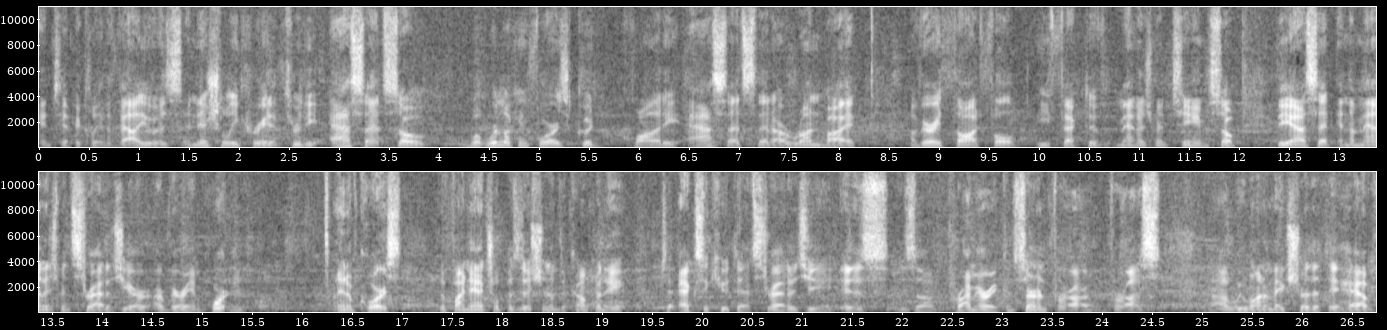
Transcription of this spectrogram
and typically the value is initially created through the assets. So, what we're looking for is good quality assets that are run by a very thoughtful, effective management team. So, the asset and the management strategy are, are very important. And of course, the financial position of the company to execute that strategy is, is a primary concern for, our, for us. Uh, we want to make sure that they have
